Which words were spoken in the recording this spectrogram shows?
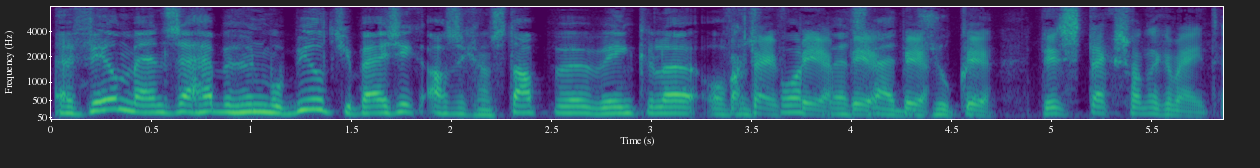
veel mensen hebben hun mobieltje bij zich als ze gaan stappen, winkelen of Wacht een sportwedstrijd bezoeken. Peer. Dit is tekst van de gemeente.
